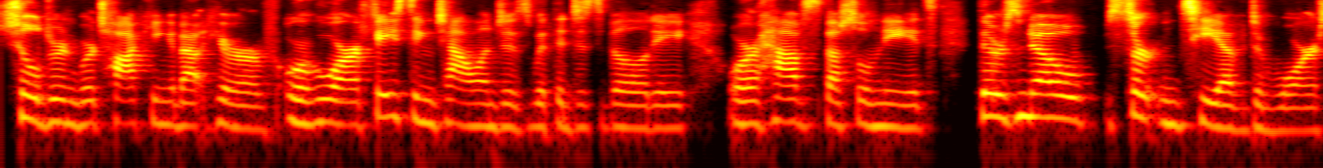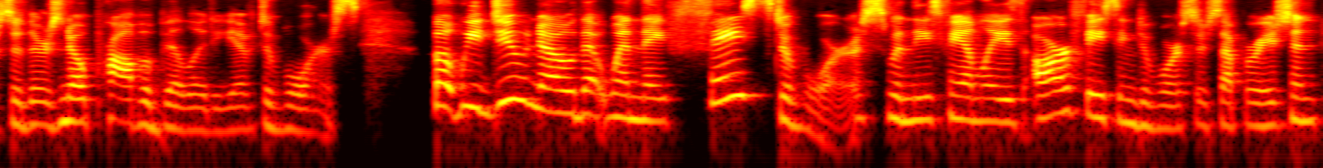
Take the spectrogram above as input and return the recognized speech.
children we're talking about here or, who are facing challenges with a disability or have special needs there's no certainty of divorce or there's no probability of divorce. But we do know that when they face divorce when these families are facing divorce or separation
